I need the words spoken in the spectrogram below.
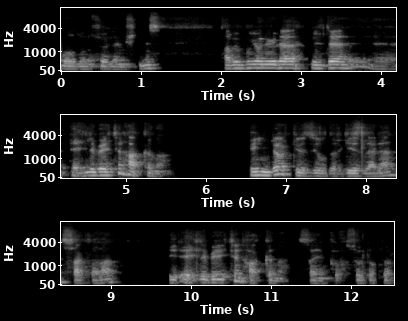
Olduğunu söylemiştiniz. Tabii bu yönüyle bir de e, Ehli Beyt'in hakkını 1400 yıldır gizlenen, saklanan bir Ehli Beyt'in hakkını Sayın Profesör Doktor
